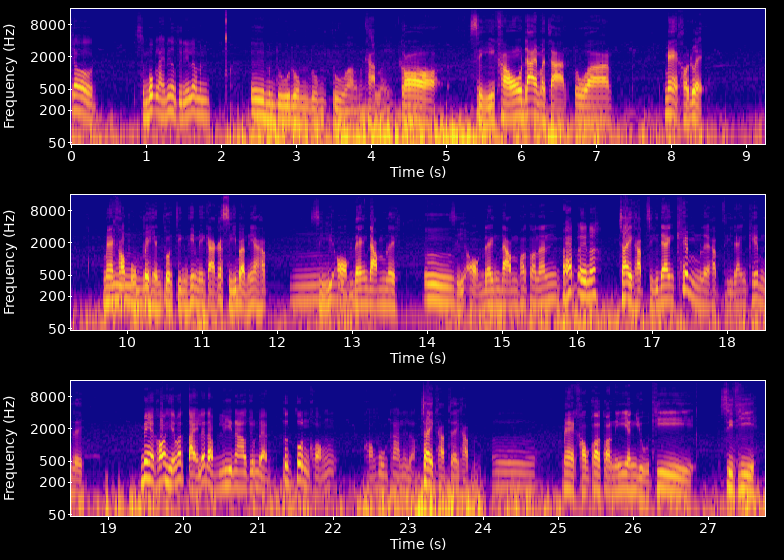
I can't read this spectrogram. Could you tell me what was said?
เจ้าสโมกไลเนอร์ตัวนี้แล้วมันเออมันดูลงลงตัวมันครับสวยก็สีเขาได้มาจากตัวแม่เขาด้วย แม่เขาอืมผมไปเห็นตัวจริงที่อเมริกาก็สีแบบเนี้ยครับอืมสีออกแดงดำเลยเออสีออกแดงดำเพราะตอนนั้นแป๊ดเลยนะใช่ครับสีแดงเข้มเลยครับ สีแดงเข้มเลย แม่เขาเห็นว่าไต่ระดับรีนาวจนแบบต้นๆของของวงการเลยเหรอใช่ครับใช่ครับเออแม่เขาก็ตอนนี้ยังอยู่ที่ CT อ๋อ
